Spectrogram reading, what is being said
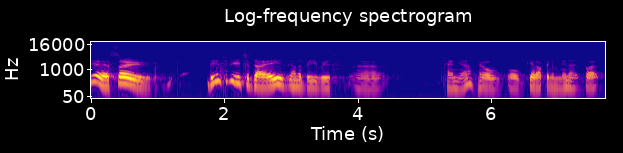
Yeah, so the interview today is going to be with uh, Tanya, who I'll, I'll, get up in a minute. But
